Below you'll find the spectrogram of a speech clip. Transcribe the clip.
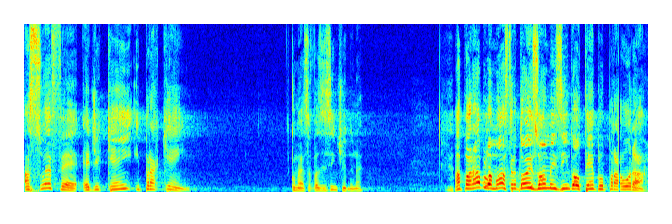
a sua fé é de quem e para quem? Começa a fazer sentido, né? A parábola mostra dois homens indo ao templo para orar.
